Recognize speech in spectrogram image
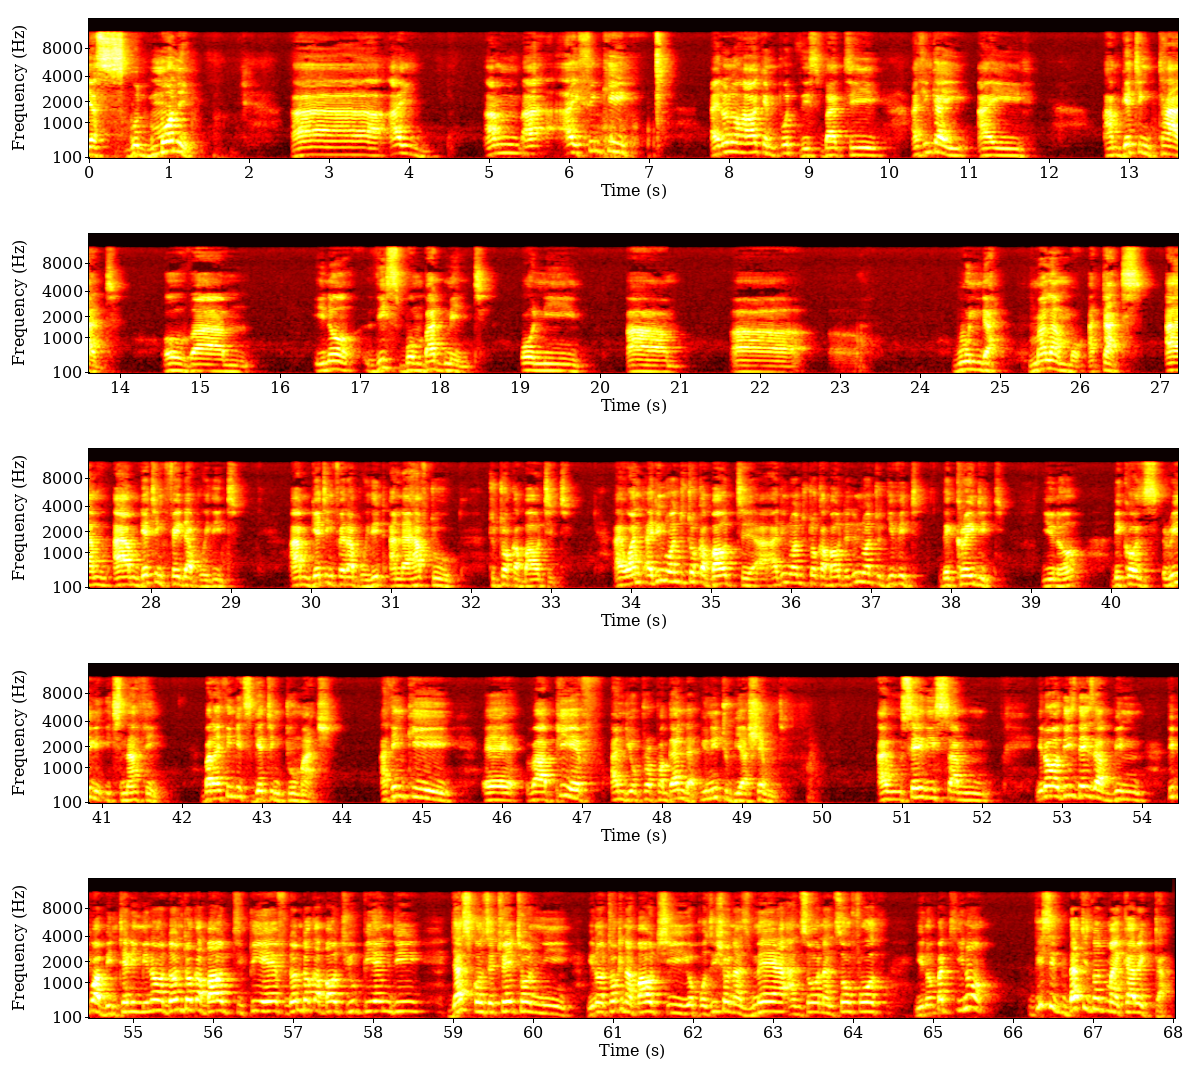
Yes, good morning. Uh, I, I'm, I, I think he, I don't know how I can put this, but uh, I think I, I, I'm getting tired of, um, you know, this bombardment on the, um, uh, Wunda Malambo attacks. I am, I am getting fed up with it. I'm getting fed up with it, and I have to to talk about it. I want. I didn't want to talk about. Uh, I didn't want to talk about. I didn't want to give it the credit, you know, because really it's nothing. But I think it's getting too much. I think uh, uh, the PF and your propaganda. You need to be ashamed. I will say this. Um, you know, these days I've been. People have been telling me, no, don't talk about PF. Don't talk about UPND just concentrate on you know talking about your position as mayor and so on and so forth you know. But you know this is that is not my character.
